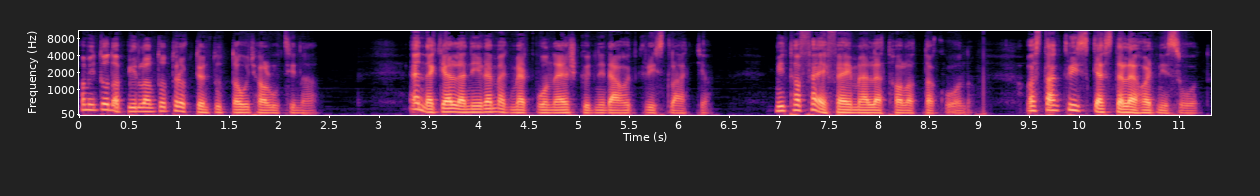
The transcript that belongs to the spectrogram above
Amit oda pillantott, rögtön tudta, hogy halucinál. Ennek ellenére megmert volna esküdni rá, hogy Kriszt látja. Mintha fejfej mellett haladtak volna. Aztán Krisz kezdte lehagyni szót.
